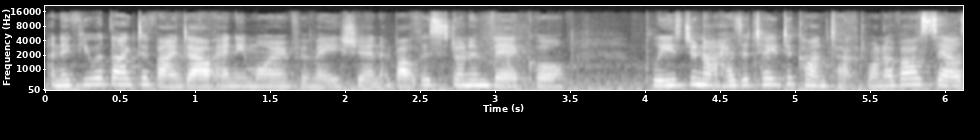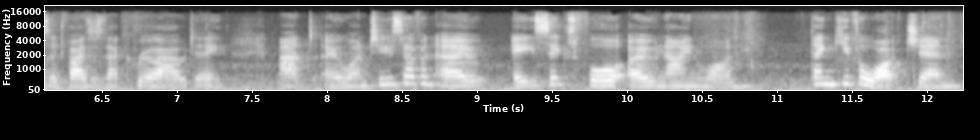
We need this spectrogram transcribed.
And if you would like to find out any more information about this stunning vehicle, please do not hesitate to contact one of our sales advisors at Crewe Audi at 01270 864 091. Thank you for watching.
